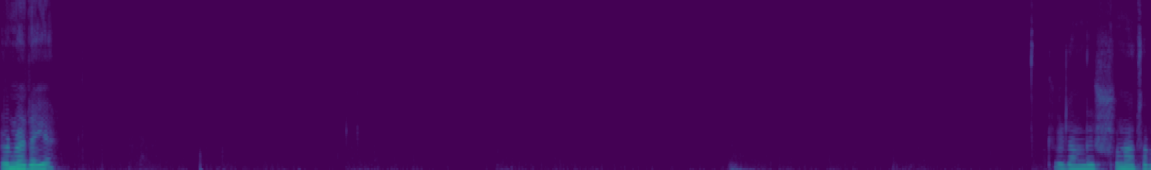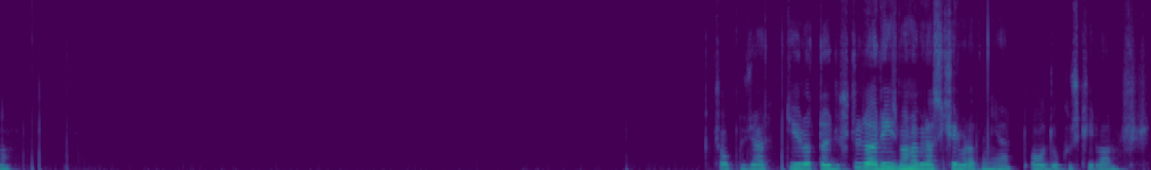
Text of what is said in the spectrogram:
Ölme dayı. Şuradan bir şunu atalım. Çok güzel. Dirot da düştü da Reis bana biraz kill bırakın ya. O 9 kill varmış.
